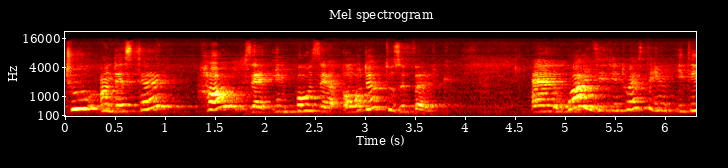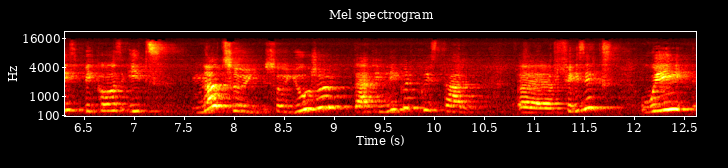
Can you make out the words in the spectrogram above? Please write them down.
to understand how they impose their order to the bulk. And why is it interesting? It is because it's not so, so usual that in liquid crystal uh, physics we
